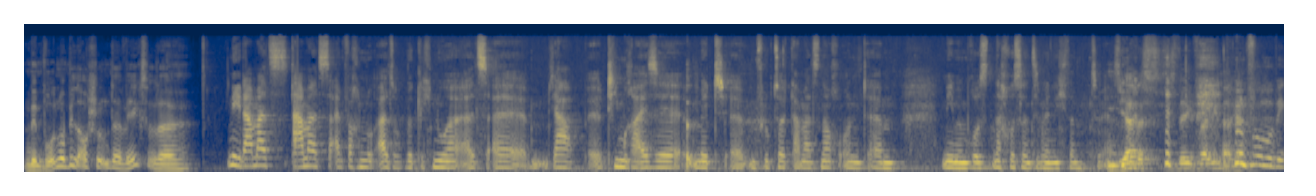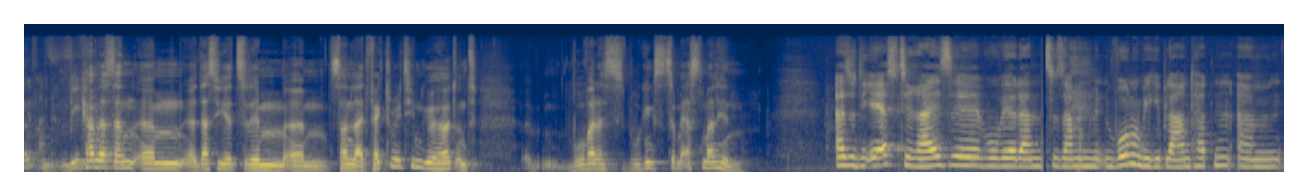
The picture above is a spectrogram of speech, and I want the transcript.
mit dem Wohnmobil auch schon unterwegs oder? Nee, damals, damals einfach nur, also wirklich nur als äh, ja, Teamreise mit äh, dem Flugzeug damals noch und ähm, nee, Russ nach Russland sind wir nicht dann zum ersten Mal. Ja, das, deswegen war ich da. Ja. Wie kam das dann, ähm, dass ihr zu dem ähm, Sunlight Factory Team gehört und äh, wo war das, wo ging es zum ersten Mal hin? Also die erste Reise, wo wir dann zusammen mit dem Wohnmobil geplant hatten, ähm,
